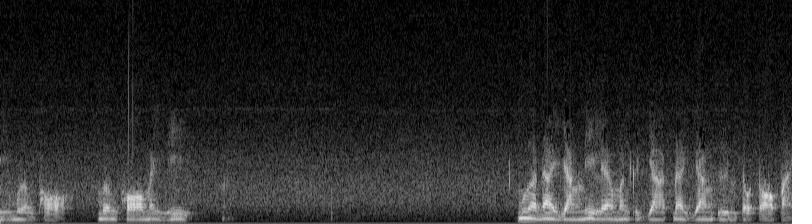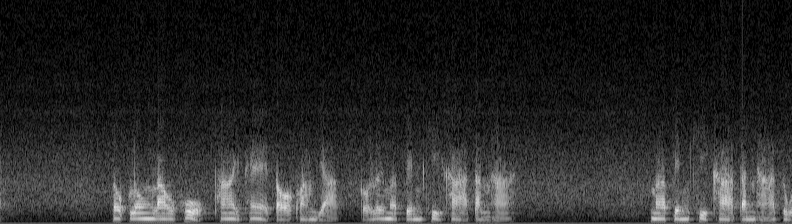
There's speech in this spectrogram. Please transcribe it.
มีเมืองพอ เมืองพอไม่มี เมื่อได้อย่างนี้แล้วมันก็อยากได้อย่างอื่นต่อต่อไป ตกลงเราผู้พ่ายแพ้ต่อความอยาก ก็เลยมาเป็นขี้ข่าตัณหา มาเป็นขี้ข่าตัณหาตัว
